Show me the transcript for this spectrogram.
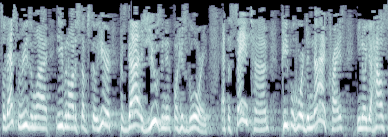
So that's the reason why even all this stuff's still here, because God is using it for his glory. At the same time, people who are denying Christ, you know, your house,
